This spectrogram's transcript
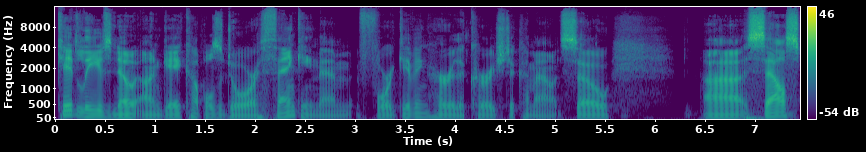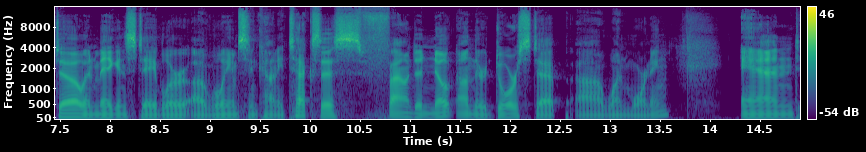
Kid leaves note on gay couple's door thanking them for giving her the courage to come out. So. Uh, Sal Stowe and Megan Stabler of Williamson County, Texas, found a note on their doorstep uh, one morning, and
